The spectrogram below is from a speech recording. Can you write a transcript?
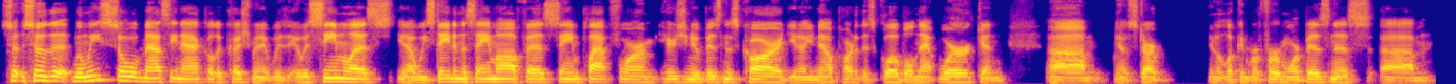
so so the when we sold Massey Knakal to Cushman, it was it was seamless. You know, we stayed in the same office, same platform. Here's your new business card. You know, you're now part of this global network, and um, you know, start you know looking to refer more business um,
